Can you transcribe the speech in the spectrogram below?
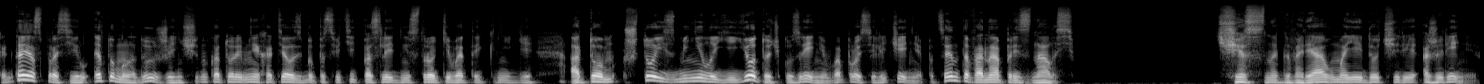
Когда я спросил эту молодую женщину, которой мне хотелось бы посвятить последние строки в этой книге, о том, что изменило ее точку зрения в вопросе лечения пациентов, она призналась. Честно говоря, у моей дочери ожирение.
